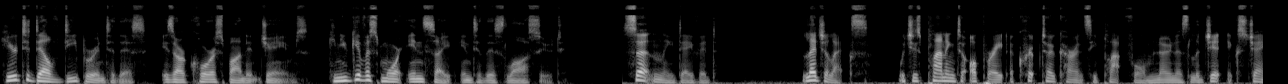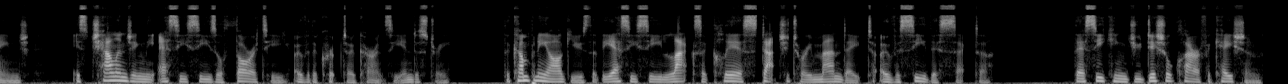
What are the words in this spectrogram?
Here to delve deeper into this is our correspondent James. Can you give us more insight into this lawsuit? Certainly, David. Lejilex, which is planning to operate a cryptocurrency platform known as Legit Exchange, is challenging the SEC's authority over the cryptocurrency industry. The company argues that the SEC lacks a clear statutory mandate to oversee this sector. They're seeking judicial clarification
